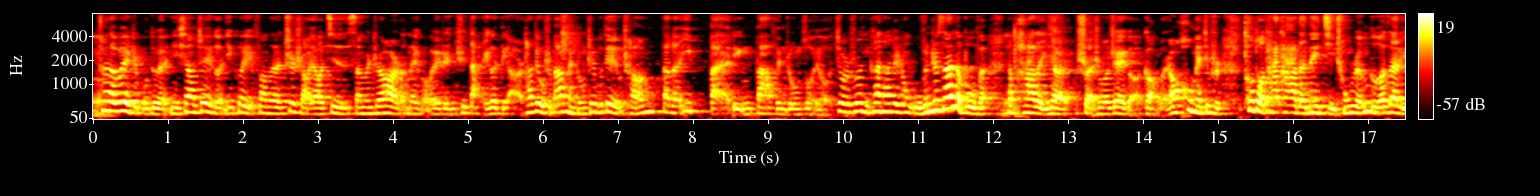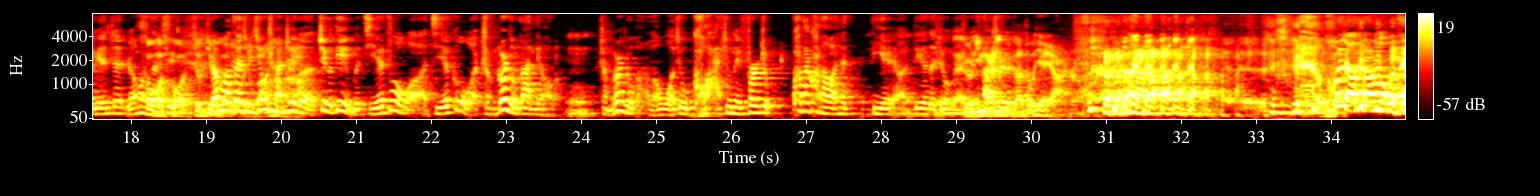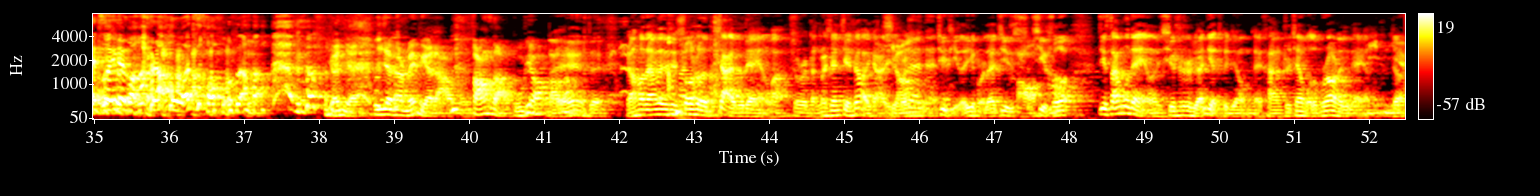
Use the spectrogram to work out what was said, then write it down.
它的位置不对。你像这个，你可以放在至少要近三分之二的那个位置，你去打一个点儿。它六十八分钟，这部电影长大概一百零八分钟左右。就是说，你看它这种五分之三的部分，它啪的一下甩出了这个梗了，然后后面就是拖拖沓沓的那几重人格在里边，这然后再去然后再去纠缠这啊个这个电影的节奏啊、结构啊，整个就烂掉了。嗯，整个就完了，我就咵就那分儿就夸嗒夸嗒往下跌呀、跌的就就是你买的股票都这样是吧？会聊天吗？我再做一遍广告，然后我走了。袁姐一见面没别的啊，房子、股票，哎，对，然后咱们就说说下一部电影吧，就是整个先介绍一下，一会儿对对对具体的一会儿再细好细说。第三部电影其实是袁姐推荐我们才看，之前我都不知道这个电你影，叫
